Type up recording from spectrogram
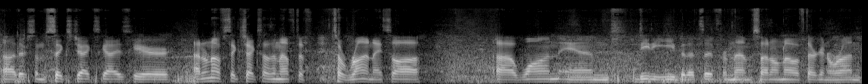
Uh, there's some SIXJAX guys here. I don't know if SIXJAX has enough to, to run. I saw uh, Juan and DDE, but that's it from them, so I don't know if they're going to run.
